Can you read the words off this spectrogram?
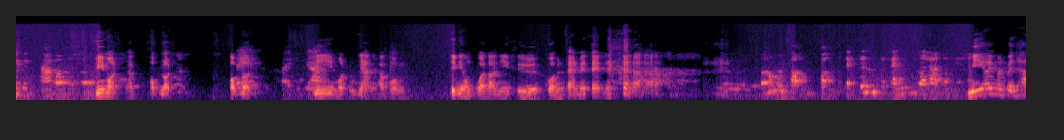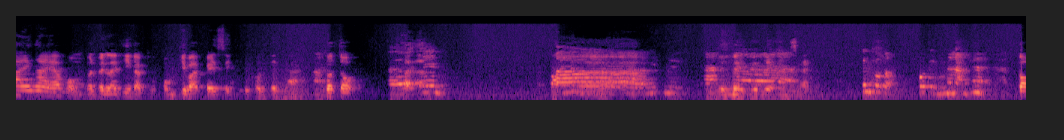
งเป็นค้าเรามีหมดครับ ครบรถครบรถอะไรทุกอย่างมีหมดทุกอย่างครับผมสิ่งที่ผมกลัวตอนนี้คือกลัวแฟนๆไม่เต้นเราต้องสอนสอน แต่ขึ้นแฟนๆเนื้อละตอนนี้มีไอ้ยมันเป็นท่าง่ายๆครับ ผม มันเป็นอะไรที่แบบผมคิดว่าเบสิกที่ทุกคนเต้นได้โจ๊ะโจ๊ะเออเช่นอ่านิดนึงนะนิดนึงนิดนึงใช่ซึ่งตัวกับโปรเจกต์นี้มานานแค่ไหนนะก็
